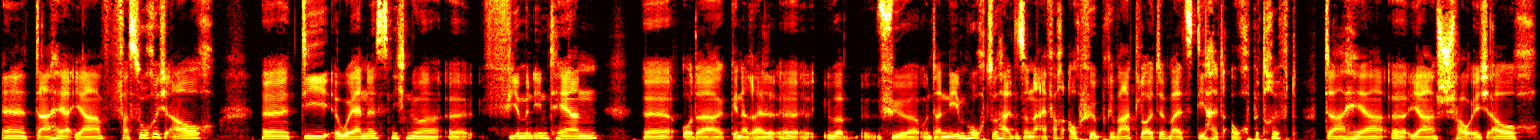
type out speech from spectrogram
Äh, daher ja, versuche ich auch äh, die Awareness nicht nur äh, firmenintern äh, oder generell äh, über für Unternehmen hochzuhalten, sondern einfach auch für Privatleute, weil es die halt auch betrifft. Daher äh, ja schaue ich auch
